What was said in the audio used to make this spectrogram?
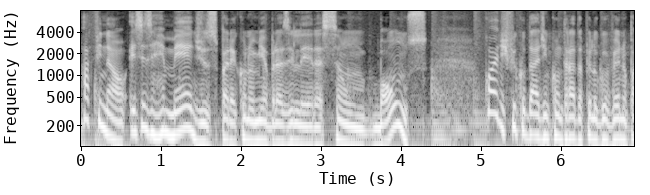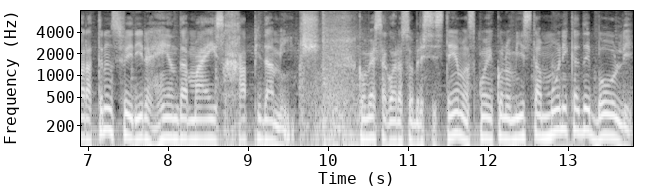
Afinal, esses remédios para a economia brasileira são bons? Qual a dificuldade encontrada pelo governo para transferir renda mais rapidamente? Conversa agora sobre esses temas com a economista Mônica De Bolle,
